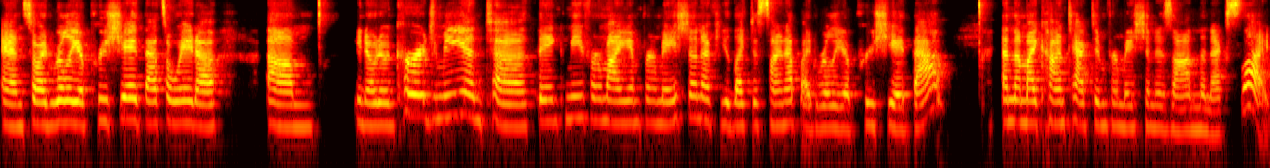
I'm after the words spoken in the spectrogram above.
And so I'd really appreciate that's a way to um, you know, to encourage me and to thank me for my information. If you'd like to sign up, I'd really appreciate that. And then my contact information is on the next slide.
